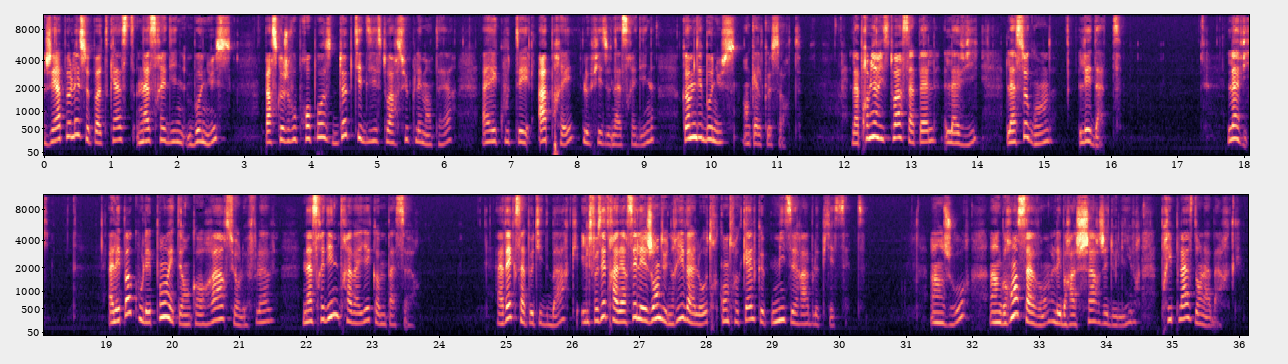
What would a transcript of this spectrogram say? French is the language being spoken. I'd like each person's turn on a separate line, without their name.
J'ai appelé ce podcast Nasreddin Bonus parce que je vous propose deux petites histoires supplémentaires à écouter après le fils de Nasreddin, comme des bonus en quelque sorte. La première histoire s'appelle La vie, la seconde Les dates. La vie. À l'époque où les ponts étaient encore rares sur le fleuve, Nasreddin travaillait comme passeur. Avec sa petite barque, il faisait traverser les gens d'une rive à l'autre contre quelques misérables piécettes. Un jour, un grand savant, les bras chargés de livres, prit place dans la barque.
